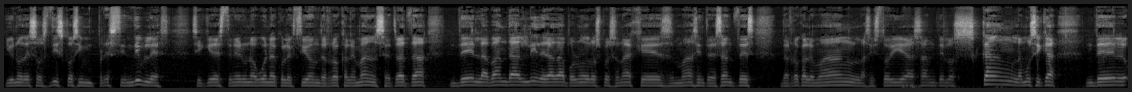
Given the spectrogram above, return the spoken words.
y uno de esos discos impresionantes imprescindibles si quieres tener una buena colección de rock alemán. Se trata de la banda liderada por uno de los personajes más interesantes del rock alemán, las historias ante los Khan, la música de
